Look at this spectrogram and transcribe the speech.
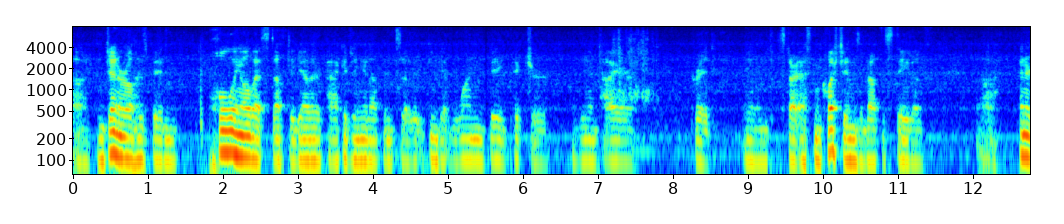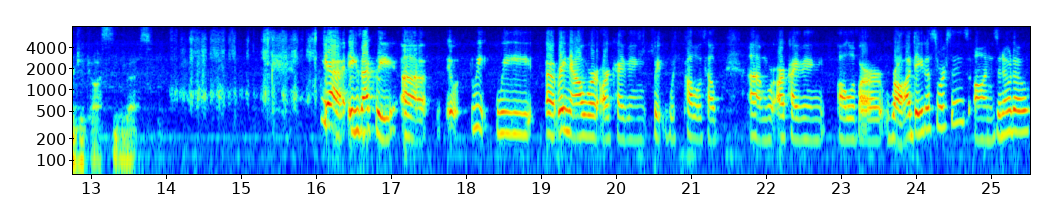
uh, in general has been pulling all that stuff together, packaging it up, and so that you can get one big picture the entire grid and start asking questions about the state of uh, energy costs in the U.S. Yeah, exactly. Uh, we we uh, right now we're archiving with, Pablo's help. Um, we're archiving all of our raw data sources on Zenodo,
